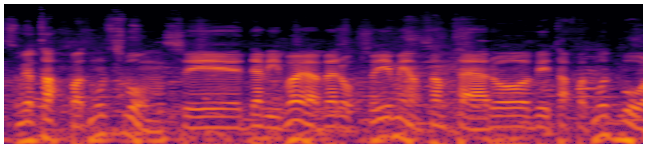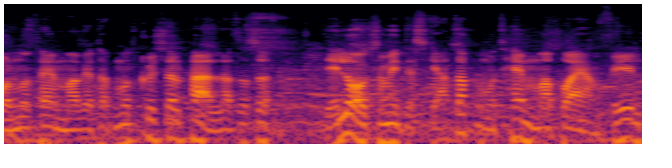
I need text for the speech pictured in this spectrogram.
Som vi har tappat mot Swansea, där vi var över också gemensamt här. Och vi har tappat mot Bournemouth hemma, vi har tappat mot Crystal Palace. Alltså, det är lag som vi inte ska tappa mot hemma på Anfield.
